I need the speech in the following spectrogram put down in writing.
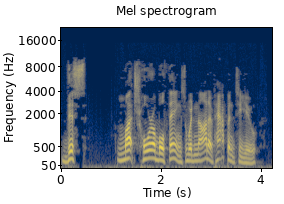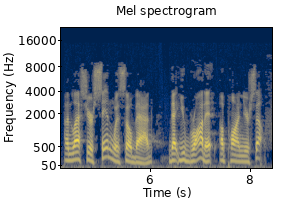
this much horrible things would not have happened to you unless your sin was so bad that you brought it upon yourself.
